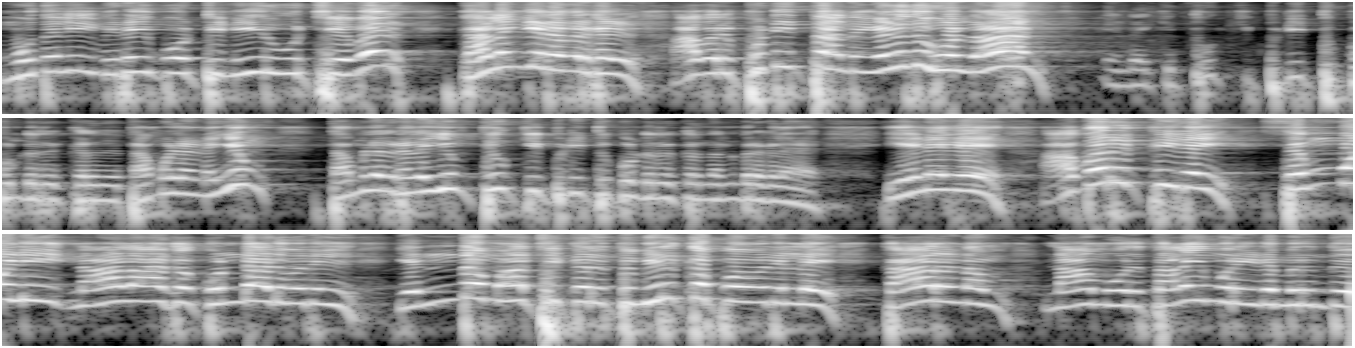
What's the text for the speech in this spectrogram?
முதலில் விதை போட்டு நீர் ஊற்றியவர் கலைஞர் அவர்கள். அவர் பிடித்த அந்த எழுதுகோள் தான் இன்றைக்கு தூக்கி பிடித்து கொண்டிருக்கிறது தமிழனையும் தமிழர்களையும் தூக்கி பிடித்து கொண்டிருக்கிற நண்பர்களே. எனவே அவருக்கு இதை செம்மொழி நாளாக கொண்டாடுவதில் எந்த மாற்று கருத்தும் இருக்க போவதில்லை. காரணம் நாம் ஒரு தலைமுறையிடமிருந்து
